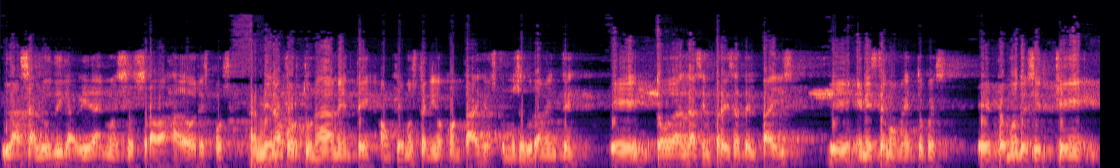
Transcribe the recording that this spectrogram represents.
la salud y la vida de nuestros trabajadores. Pues, también afortunadamente, aunque hemos tenido contagios, como seguramente eh, todas las empresas del país, eh, en este momento pues eh, podemos decir que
